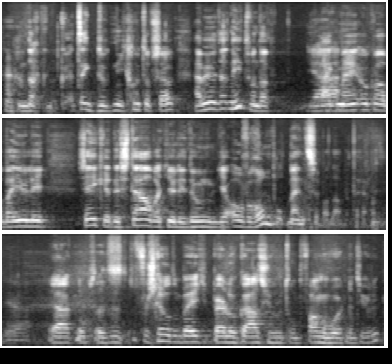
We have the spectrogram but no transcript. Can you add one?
En dan dacht ik, kut, ik doe het niet goed of zo. Hebben jullie dat niet? Want dat Ja. lijkt mij ook wel bij jullie, zeker de stijl wat jullie doen, je overrompelt mensen wat dat betreft. Ja, klopt. Het, verschilt een beetje per locatie hoe het ontvangen wordt natuurlijk.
